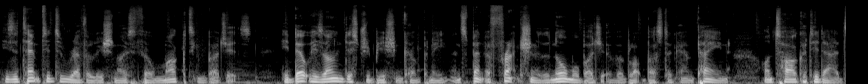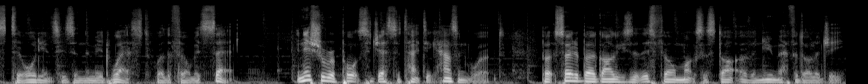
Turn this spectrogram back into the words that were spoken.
he's attempted to revolutionise film marketing budgets. He built his own distribution company and spent a fraction of the normal budget of a blockbuster campaign on targeted ads to audiences in the Midwest, where the film is set. Initial reports suggest the tactic hasn't worked, but Soderbergh argues that this film marks the start of a new methodology,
